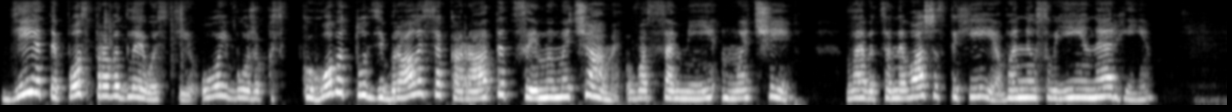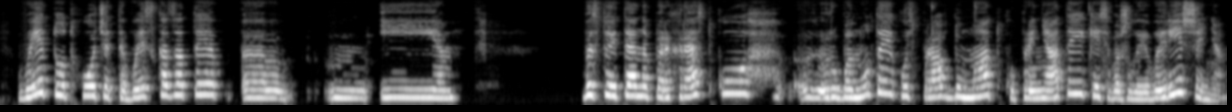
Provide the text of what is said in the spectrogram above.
Діяти по справедливості. Ой Боже, кого ви тут зібралися карати цими мечами? У вас самі мечі. Леви, це не ваша стихія, ви не у своїй енергії. Ви тут хочете висказати е, і ви стоїте на перехрестку, е, рубанути якусь правду матку, прийняти якесь важливе рішення.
